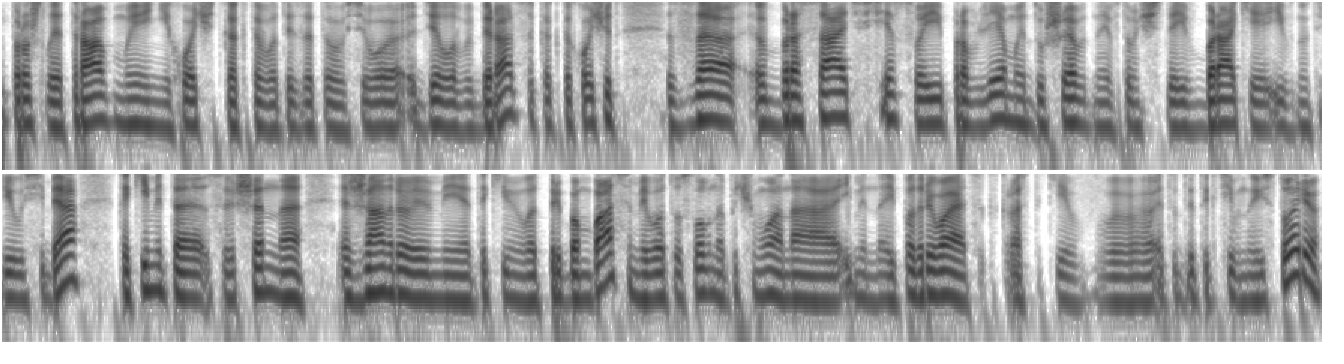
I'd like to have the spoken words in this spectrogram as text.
прошлые травмы, не хочет как-то вот из этого всего дела выбираться, как-то хочет забросать все свои проблемы душевные, в том числе и в браке, и внутри у себя, какими-то совершенно жанровыми такими вот прибамбасами. Вот условно, почему она именно и подрывается как раз-таки в эту детективную историю,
